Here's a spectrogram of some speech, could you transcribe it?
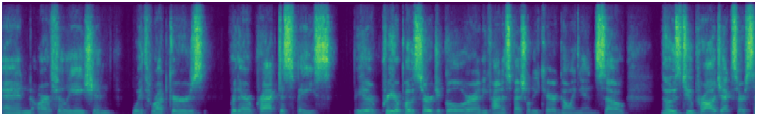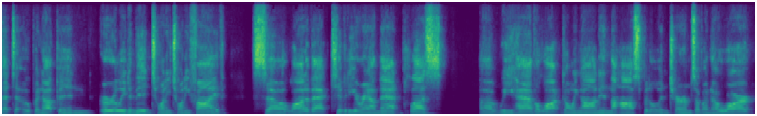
and our affiliation with Rutgers for their practice space either pre or post surgical or any kind of specialty care going in. So those two projects are set to open up in early to mid 2025. So a lot of activity around that. Plus, uh, we have a lot going on in the hospital in terms of an OR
